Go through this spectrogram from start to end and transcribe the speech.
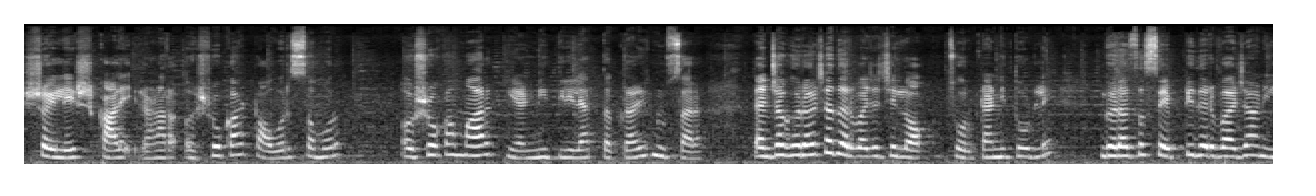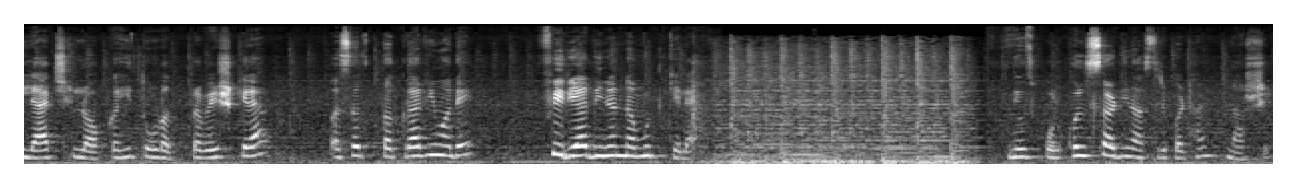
शैलेश काळे राहणार अशोका टॉवरसमोर अशोका मार्ग यांनी दिलेल्या तक्रारीनुसार त्यांच्या घराच्या दरवाजाचे लॉक चोरट्यांनी तोडले. घराचा सेफ्टी दरवाजा आणि लॅच लॉकही तोडत प्रवेश केला. असं तक्रारीमध्ये फिर्यादीनं नमूद केलंय. न्यूज पोलखोलसाठी नासरी पठाण नाशिक.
